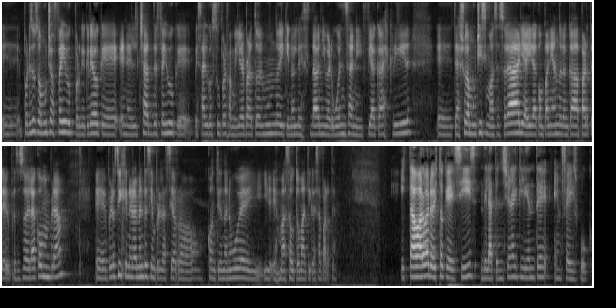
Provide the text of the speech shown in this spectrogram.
Eh, por eso uso mucho Facebook, porque creo que en el chat de Facebook eh, es algo súper familiar para todo el mundo y que no les da ni vergüenza ni fiaca escribir. Eh, te ayuda muchísimo a asesorar y a ir acompañándolo en cada parte del proceso de la compra. pero sí, generalmente siempre la cierro con tienda nube y, y es más automática esa parte. Está bárbaro esto que decís de la atención al cliente en Facebook.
